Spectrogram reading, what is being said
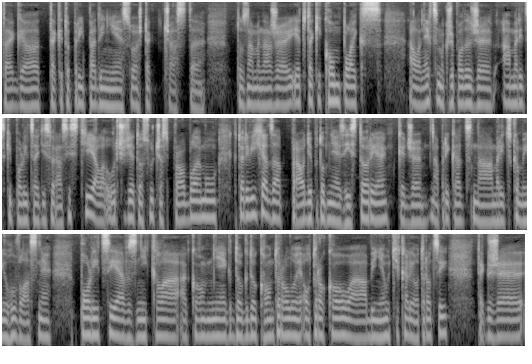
tak takéto prípady nie sú až tak časté. To znamená, že je to taký komplex, ale nechcem akože povedať, že americkí policajti sú rasisti, ale určite je to súčasť problému, ktorý vychádza pravdepodobne aj z histórie, keďže napríklad na americkom juhu vlastne polícia vznikla ako niekto, kto kontroluje otrokov a aby neutekali otroci. Takže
